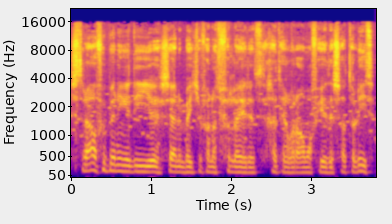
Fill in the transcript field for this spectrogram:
straalverbindingen die uh, zijn een beetje van het verleden. Het gaat helemaal allemaal via de satelliet.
